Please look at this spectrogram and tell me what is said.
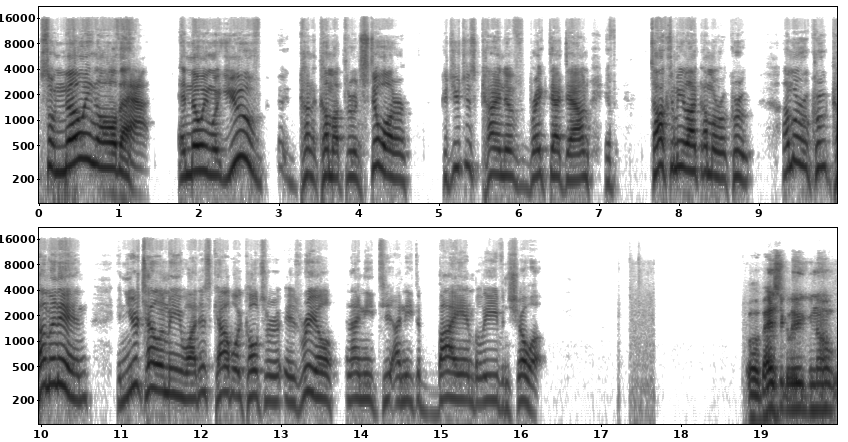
so knowing all that and knowing what you've uh, kind of come up through in Stillwater, could you just kind of break that down? If talk to me like I'm a recruit. I'm a recruit coming in and you're telling me why this cowboy culture is real and I need to I need to buy in, believe and show up. Well, basically, you know,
